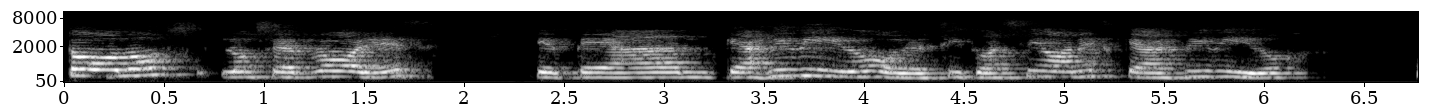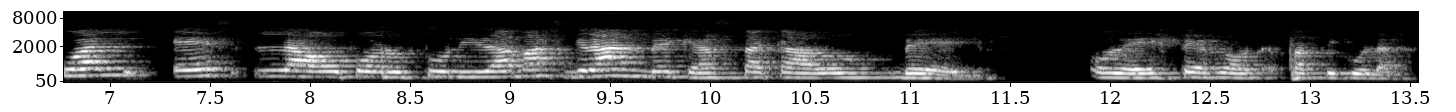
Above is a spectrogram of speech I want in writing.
todos los errores que, te han, que has vivido o de situaciones que has vivido, ¿cuál es la oportunidad más grande que has sacado de ellos o de este error particular?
